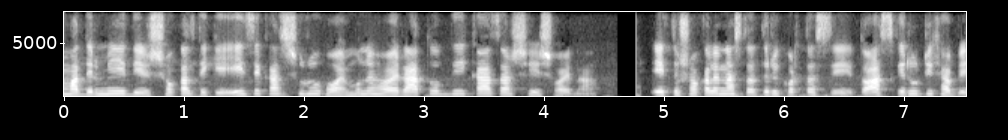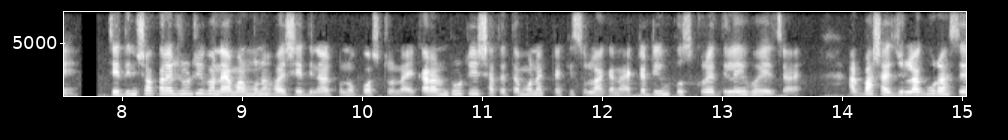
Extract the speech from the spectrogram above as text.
আমাদের মেয়েদের সকাল থেকে এই যে কাজ শুরু হয়, মনে হয় রাত অবধি কাজ আর শেষ হয় না। এই তো সকালে নাস্তা তৈরি করতেছি। তো আজকে রুটি খাবে। যেদিন সকালে রুটি বানায়, আমার মনে হয় সেদিন আর কোনো কষ্ট নাই। কারণ রুটির সাথে তেমন একটা কিছু লাগে না। একটা ডিম পোচ করে দিলেই হয়ে যায়। আর বাসায় জুলা গুড় আছে।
